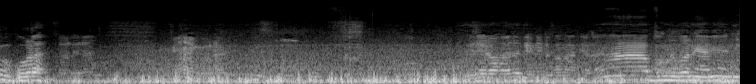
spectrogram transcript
घुँडा। धेरै रमाइलो देख्ने रहेछ पुग्नुपर्ने हामी अनि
